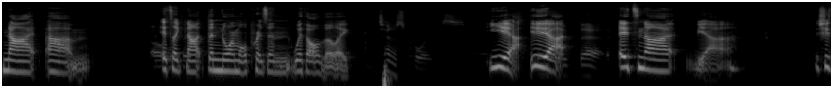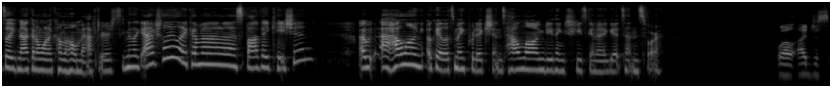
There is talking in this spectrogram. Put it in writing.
not um Oh, it's like not the normal prison with all the like tennis courts. yeah yeah Like it's not yeah she's like not gonna want to come home after she's gonna be like actually like i'm on a spa vacation I, uh, how long okay let's make predictions how long do you think she's gonna get sentenced for Well, I just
